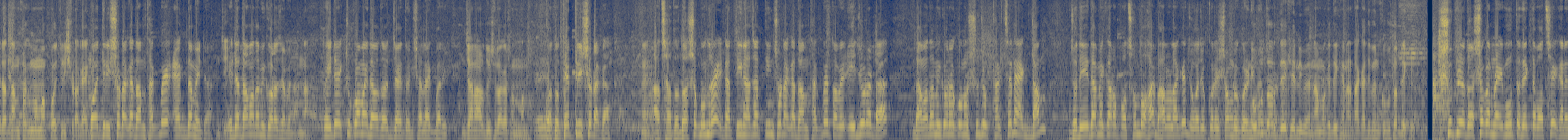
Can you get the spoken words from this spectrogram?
এটার দাম থাকবে মামা পঁয়ত্রিশশো টাকা পঁয়ত্রিশশো টাকা দাম থাকবে একদম এটা। এটা দামাদামি করা যাবে না। না। তো এটা একটু কমাই দেওয়া যায় তো ইনশাল্লাহ একবারই। জানার দুইশো টাকা সম্মান। কত? তেত্রিশশো টাকা। আচ্ছা তো দর্শক বন্ধুরা এটা তিন হাজার তিনশো টাকা দাম থাকবে তবে এই জোড়াটা দামাদামি করার কোনো সুযোগ থাকছে না একদম। যদি এই দামে কারও পছন্দ হয় ভালো লাগে যোগাযোগ করে সংগ্রহ করে কবুতর দেখে নেবেন আমাকে দেখে না টাকা দিবেন কবুতর দেখে। সুপ্রিয় দর্শক আমরা এই মুহূর্তে দেখতে পাচ্ছি এখানে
